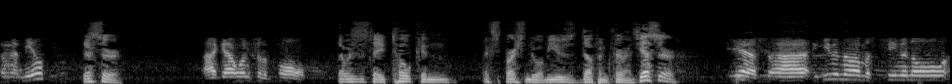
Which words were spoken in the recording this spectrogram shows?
Uh, Neil, Yes, sir. I got one for the poll. That was just a token expression to amuse Duff and Clarence. Yes, sir. Yes, uh, even though I'm a Seminole,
